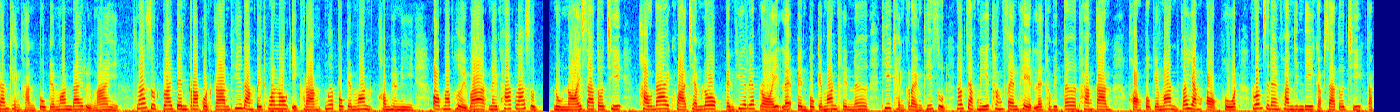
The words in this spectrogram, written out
การแข่งขันโปเกมอนได้หรือไม่ ล่าสุดกลายเป็นปรากฏการณ์ที่ดังไปทั่วโลกอีกครั้ง เมื่อโปเกมอนคอมเพนีออกมาเผยว่าในภาคล่าสุดหนุ่มน้อยซาโตชิ เขาได้คว้าแชมป์โลกเป็นที่เรียบร้อย และเป็นโปเกมอนเทรนเนอร์ที่แข็งแกร่งที่สุด นอกจากนี้ทั้งแฟนเพจและทวิตเตอร์ทางการของโปเกมอนก็ยังออกโพสต์ ร่วมแสดงความยินดีกับซาโตชิกับ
